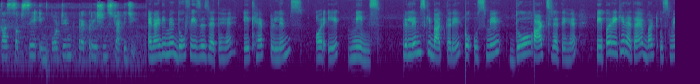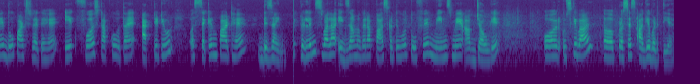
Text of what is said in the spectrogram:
का सबसे इम्पोर्टेंट प्रेपरेशन स्ट्रैटेजी एन में दो फेजेस रहते हैं। एक है प्रिलिम्स और एक मेंस प्रिलिम्स की बात करें तो उसमें दो पार्ट्स रहते हैं। पेपर एक ही रहता है बट उसमें दो पार्ट्स रहते हैं। एक फ़र्स्ट आपको होता है एप्टीट्यूड और सेकेंड पार्ट है डिज़ाइन प्रिलिम्स वाला एग्ज़ाम अगर आप पास करते हो तो फिर मेंस में आप जाओगे। और उसके बाद प्रोसेस आगे बढ़ती है।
